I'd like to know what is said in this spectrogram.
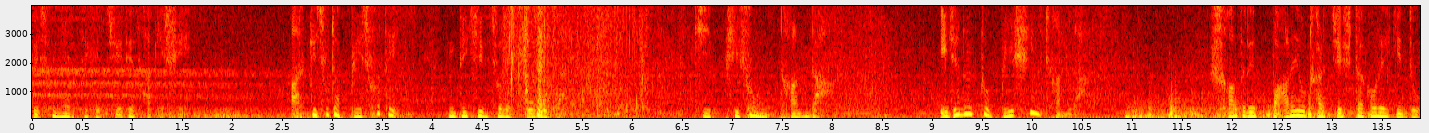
পেছনের দিকে যেতে থাকে সে, আর কিছুটা পেছোতেই দিঘির জলে পড়ে যায়। কি ভীষণ ঠান্ডা, এ যেন একটু বেশি ঠান্ডা। সাঁতরে পাড়ে ওঠার চেষ্টা করে কিন্তু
